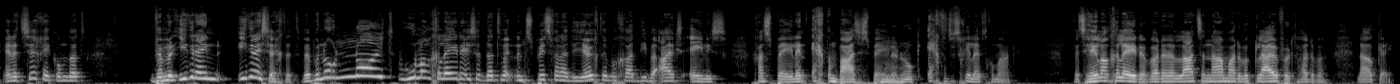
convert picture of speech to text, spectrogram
En dat zeg ik omdat... We hebben iedereen, iedereen zegt het. We hebben nog nooit... Hoe lang geleden is het dat we een spits vanuit de jeugd hebben gehad... die bij Ajax 1 is gaan spelen. En echt een basisspeler. Mhm. En ook echt het verschil heeft gemaakt. Dat is heel lang geleden. We hadden de laatste naam hadden we Kluivert. Hadden we. Nou oké. In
